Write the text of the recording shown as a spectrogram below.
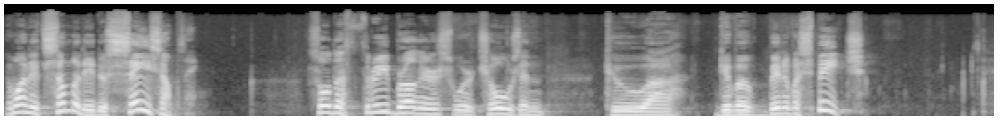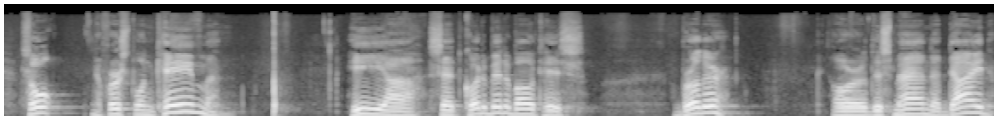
they wanted somebody to say something. So the three brothers were chosen to uh, give a bit of a speech. So the first one came and he uh, said quite a bit about his brother or this man that died.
